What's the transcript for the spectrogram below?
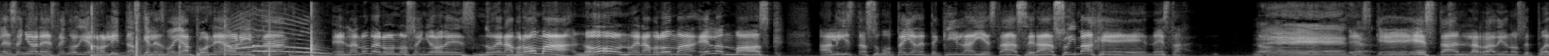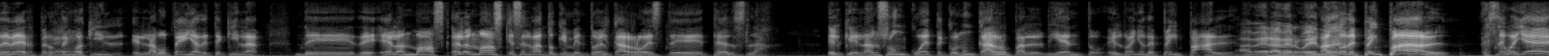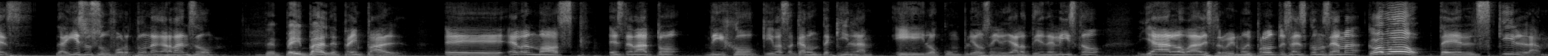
Órale, señores, tengo 10 rolitas que les voy a poner ahorita. En la número uno, señores, no era broma. No, no era broma. Elon Musk alista su botella de tequila y esta será su imagen. Esta. No. es que esta en la radio no se puede ver, pero tengo aquí la botella de tequila de, de Elon Musk. Elon Musk es el vato que inventó el carro este Tesla. El que lanzó un cohete con un carro para el viento. El dueño de PayPal. A ver, a ver, güey. El vato de PayPal. Ese güey es. De ahí hizo su fortuna, garbanzo. ¿De PayPal? De PayPal. Eh, Elon Musk, este vato, dijo que iba a sacar un tequila. Y lo cumplió, señor. Ya lo tiene listo. Ya lo va a distribuir muy pronto. ¿Y sabes cómo se llama? ¿Cómo? Telskila.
